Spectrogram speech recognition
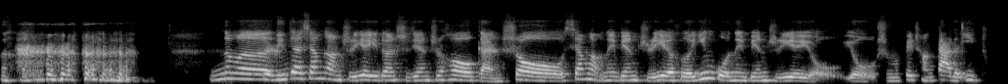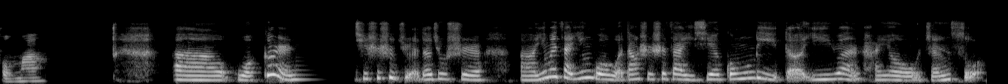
那么您在香港职业一段时间之后，感受香港那边职业和英国那边职业有有什么非常大的异同吗？呃，我个人其实是觉得，就是呃，因为在英国，我当时是在一些公立的医院还有诊所，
